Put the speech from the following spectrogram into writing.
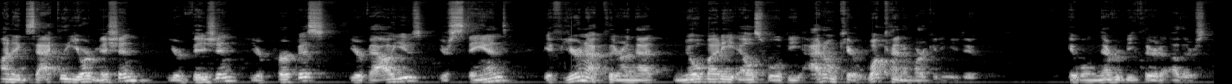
on exactly your mission, your vision, your purpose, your values, your stand, if you're not clear on that, nobody else will be. I don't care what kind of marketing you do. It will never be clear to others.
